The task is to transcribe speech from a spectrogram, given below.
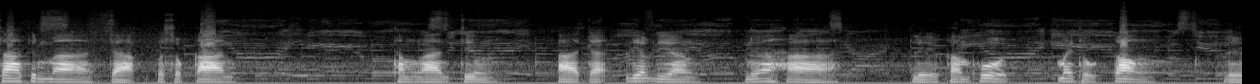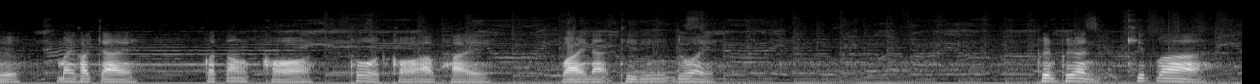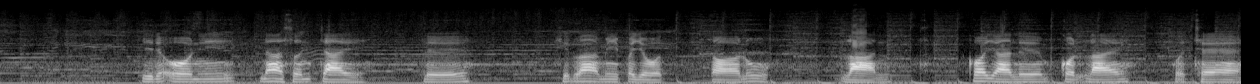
สร้างขึ้นมาจากประสบการณ์ทำงานจริง อาจจะเรียบเรียงเนื้อหา หรือคำพูดไม่ถูกต้อง หรือไม่เข้าใจ ก็ต้องขอโทษขออภัย ไว้ณที่นี้ด้วย เพื่อนๆคิดว่าวิดีโอนี้น่าสนใจ หรือคิดว่ามีประโยชน์ต่อลูกหลาน ก็อย่าลืมกดไลค์กดแชร์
